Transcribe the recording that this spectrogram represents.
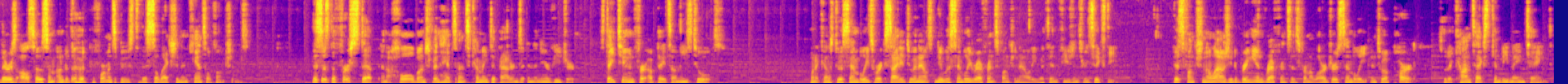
There is also some under-the-hood performance boost to the selection and cancel functions. This is the first step in a whole bunch of enhancements coming to patterns in the near future. Stay tuned for updates on these tools. When it comes to assemblies, we're excited to announce new assembly reference functionality within Fusion 360. This function allows you to bring in references from a larger assembly into a part so that context can be maintained.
